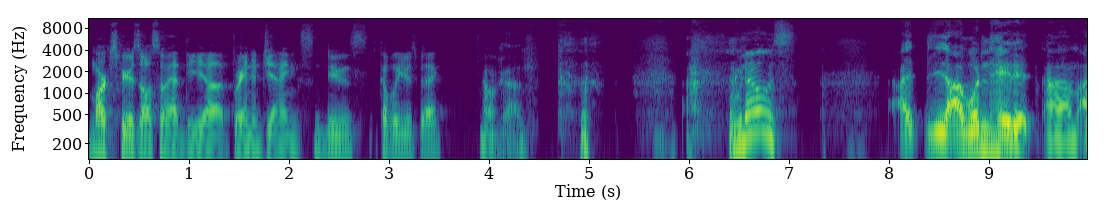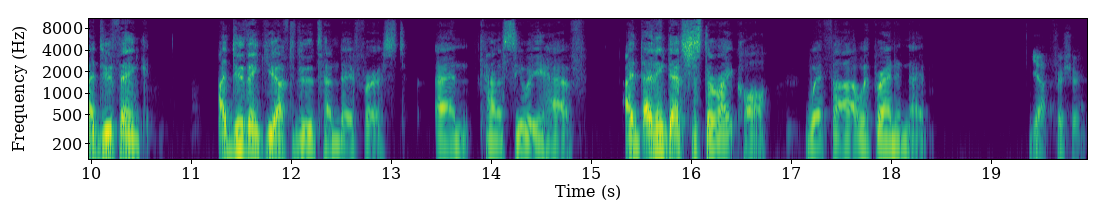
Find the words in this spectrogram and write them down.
Mark Spears also had the uh, Brandon Jennings news a couple of years back. Oh God. Who knows? I yeah, I wouldn't hate it. Um, I do think, I do think you have to do the ten day first and kind of see what you have. I, I think that's just the right call with uh, with Brandon Knight. Yeah, for sure.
